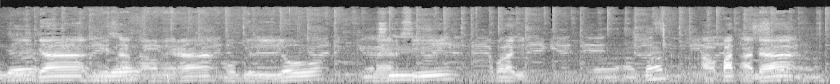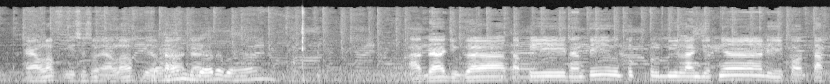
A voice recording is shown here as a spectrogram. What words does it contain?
3, tiga, Vario. Nissan Almera, Mobilio, Mercy. Apa lagi? eh, Alphard. Alphard ada, Elf, Isuzu Elf, Delta bahan ada. juga ada bahan. Ada juga, tapi nanti untuk lebih lanjutnya di kontak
